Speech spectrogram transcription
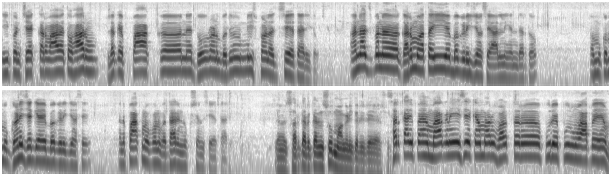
એ પણ ચેક કરવા આવે તો સારું એટલે કે પાક ને ધોરણ બધું નિષ્ફળ જ છે અત્યારે તો. અનાજ પણ ઘરમાં હતા એ બગડી જશે હાલની અંદર તો. અમુક અમુક ઘણી જગ્યાએ બગડી જશે અને પાકનો પણ વધારે નુકસાન છે અત્યારે. સરકાર કરીને શું માગણી કરી રહ્યા છો? સરકારી પાસે માગણી એ છે કે અમારું વળતર પૂરેપૂરું આપે એમ.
